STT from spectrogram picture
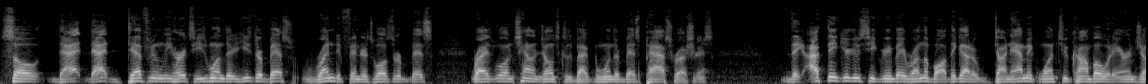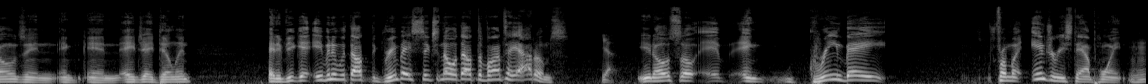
so that that definitely hurts. He's one of their he's their best run defender as well as their best right. Well, and Chandler Jones comes back, but one of their best pass rushers. They, I think you're going to see Green Bay run the ball. They got a dynamic one-two combo with Aaron Jones and, and, and AJ Dillon. And if you get even without the Green Bay six zero oh without Davante Adams, Yeah. you know, so in Green Bay, from an injury standpoint, mm-hmm.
